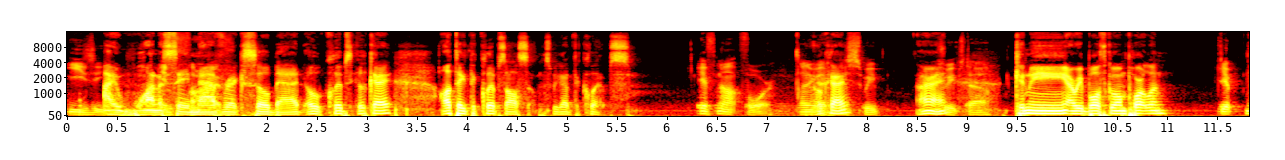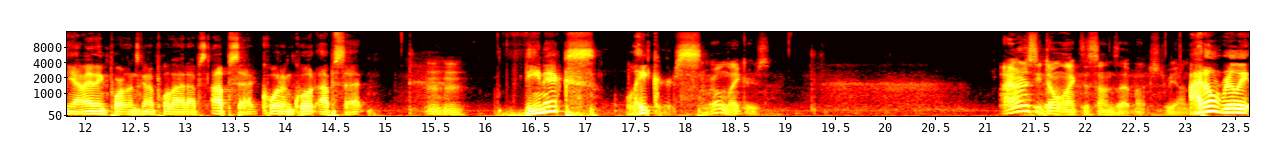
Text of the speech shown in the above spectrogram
Easy. I want to say five. Mavericks so bad. Oh, Clips. Okay, I'll take the Clips also. So we got the Clips. If not four. I think Okay. sweep. All right. Sweep style. Can we? Are we both going Portland? Yep. Yeah, I think Portland's going to pull that ups, upset, quote unquote upset. Mm-hmm. Phoenix Lakers. I'm going Lakers. I honestly don't like the Suns that much, to be honest. I don't really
